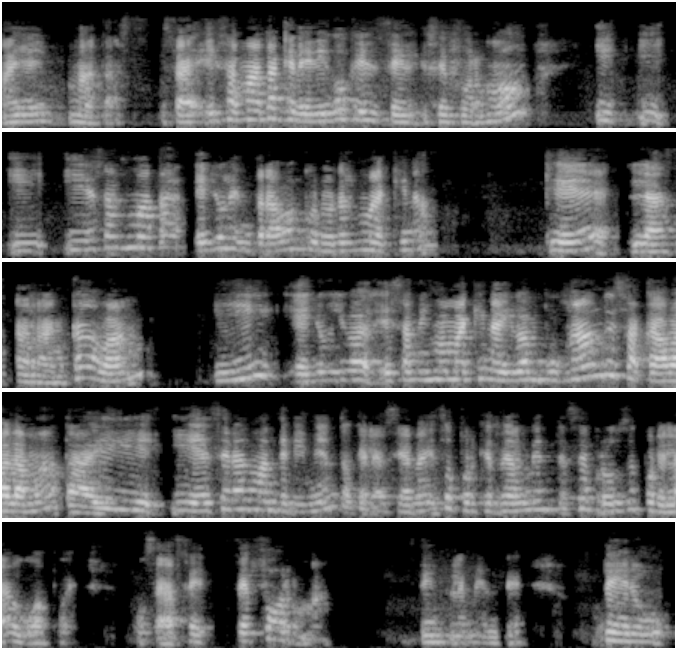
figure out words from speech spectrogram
Ahí hay matas. O sea, esa mata que le digo que se, se formó y, y, y, y esas matas, ellos entraban con unas máquinas que las arrancaban y ellos iba, esa misma máquina iba empujando y sacaba la mata y, y ese era el mantenimiento que le hacían a eso porque realmente se produce por el agua, pues. O sea, se, se forma simplemente. Pero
